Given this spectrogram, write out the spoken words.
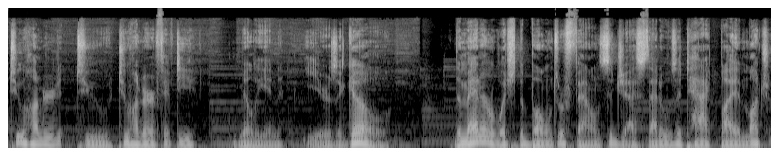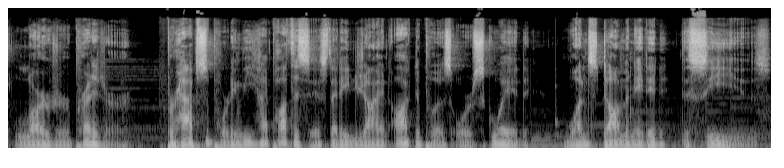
200 to 250 million years ago. The manner in which the bones were found suggests that it was attacked by a much larger predator, perhaps supporting the hypothesis that a giant octopus or squid once dominated the seas.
